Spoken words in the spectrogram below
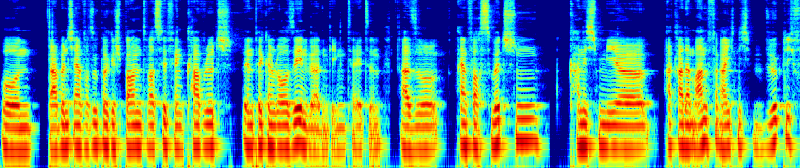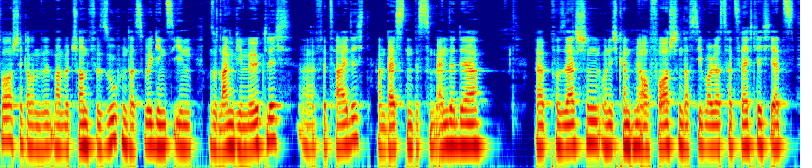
Und da bin ich einfach super gespannt, was wir für ein Coverage im Pick and Roll sehen werden gegen Tatum. Also einfach switchen, kann ich mir äh, gerade am Anfang eigentlich nicht wirklich vorstellen, aber man wird schon versuchen, dass Wiggins ihn so lang wie möglich äh, verteidigt. Am besten bis zum Ende der äh, Possession und ich könnte mir auch vorstellen, dass die Warriors tatsächlich jetzt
